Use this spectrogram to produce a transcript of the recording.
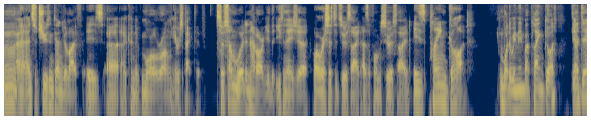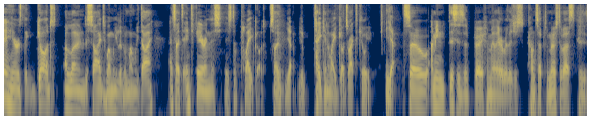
Mm. Uh, and so choosing to end your life is uh, a kind of moral wrong irrespective. So some would and have argued that euthanasia or assisted suicide as a form of suicide is playing God. what do we mean by playing God? The idea here is that God alone decides when we live and when we die. And so to interfere in this is to play God. So, yeah, you're taking away God's right to kill you. Yeah. So, I mean, this is a very familiar religious concept to most of us because it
